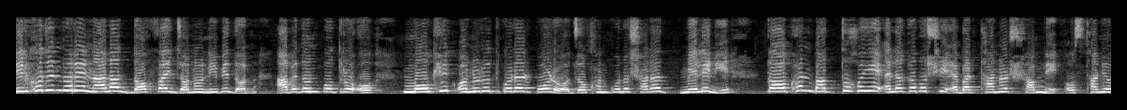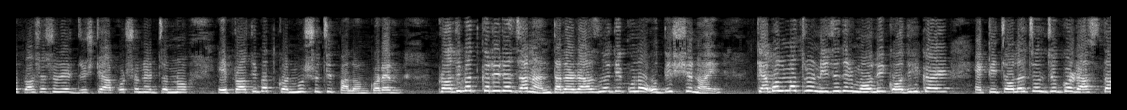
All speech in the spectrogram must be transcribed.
দীর্ঘদিন ধরে নানা দফায় জননিবেদন, আবেদনপত্র ও মৌখিক অনুরোধ করার পরও যখন কোনো সাড়া মেলেনি, তখন বাধ্য হয়ে এলাকাবাসী এবার থানার সামনে ও স্থানীয় প্রশাসনের দৃষ্টি আকর্ষণের জন্য এই প্রতিবাদ কর্মসূচি পালন করেন। প্রতিবাদকারীরা জানান, তারা রাজনৈতিক কোনো উদ্দেশ্যে নয়, কেবলমাত্র নিজেদের মৌলিক অধিকার, একটি চলাচলযোগ্য রাস্তা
